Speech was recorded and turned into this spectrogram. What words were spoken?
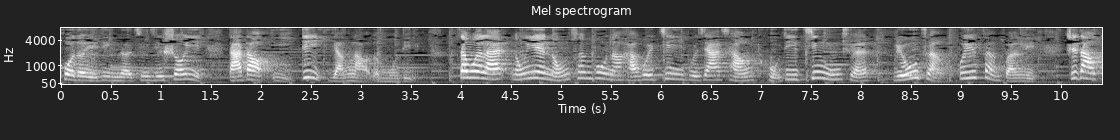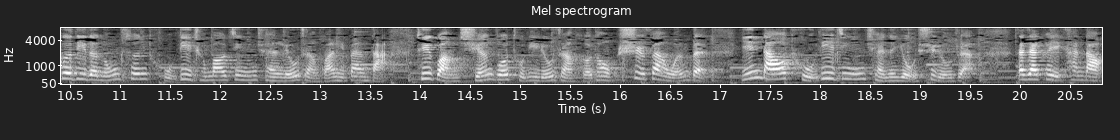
获得一定的经济收益，达到以地养老的目的。在未来，农业农村部呢还会进一步加强土地经营权流转规范管理，指导各地的农村土地承包经营权流转管理办法，推广全国土地流转合同示范文本，引导土地经营权的有序流转。大家可以看到，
